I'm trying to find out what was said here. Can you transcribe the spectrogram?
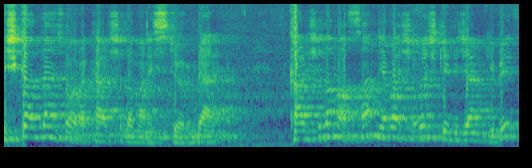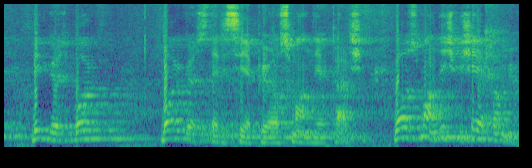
İşgalden sonra karşılamanı istiyorum. Yani karşılamazsan yavaş yavaş geleceğim gibi bir göz, boy, boy gösterisi yapıyor Osmanlı'ya karşı. Ve Osmanlı hiçbir şey yapamıyor.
